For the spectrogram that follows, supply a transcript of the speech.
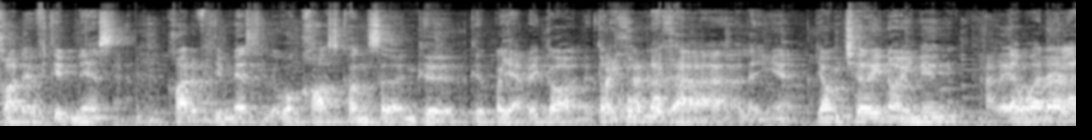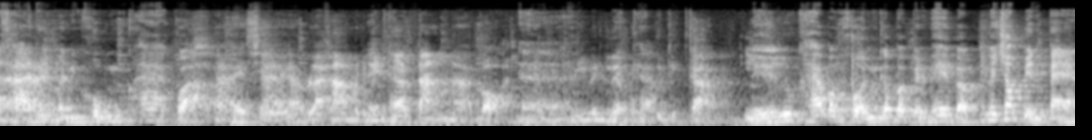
cost effectiveness cost effectiveness หรือว่า cost concern คือคือประหยัดไว้ก่อนต้องคุ้มราคาอะไรเงี้ยยอมเชยหน่อยนึงอะไรแต่ว่าได้ประมาณราคานั้นที่มันคุ้มค่ากว่าใช่ห้ใช่ซื้อครับราคามันจะเป็นที่ตั้งมาก่อนเอออัอันนี้เป็นเรื่องของนะครับพฤติกรรม หรือลูกค้าบางคนก็เป็นประเภทแบบไม่ชอบเปลี่ยนแปลง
